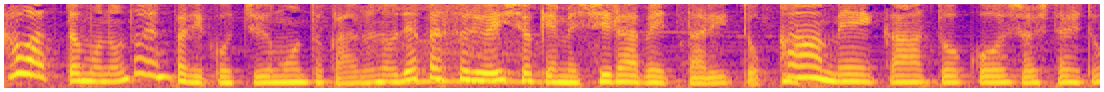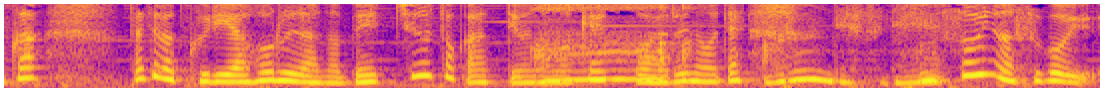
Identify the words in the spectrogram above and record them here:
変わったもののやっぱりご注文とかあるのでやっぱりそれを一生懸命調べたりとかメーカーと交渉したりとか例えばクリアホルダーの別注とかっていうのも結構あるのであるんですね。そういうのはすごい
